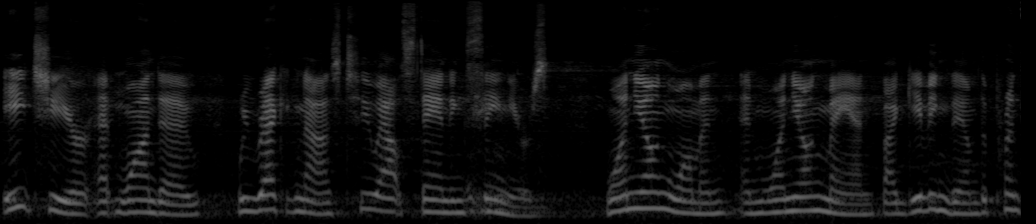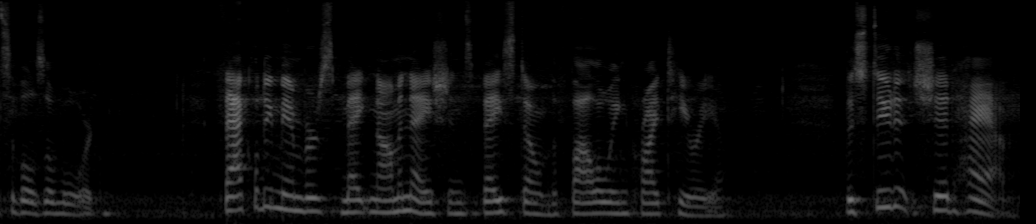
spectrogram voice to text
Each year at Wando, we recognize two outstanding seniors, one young woman and one young man, by giving them the Principals Award. Faculty members make nominations based on the following criteria. The student should have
